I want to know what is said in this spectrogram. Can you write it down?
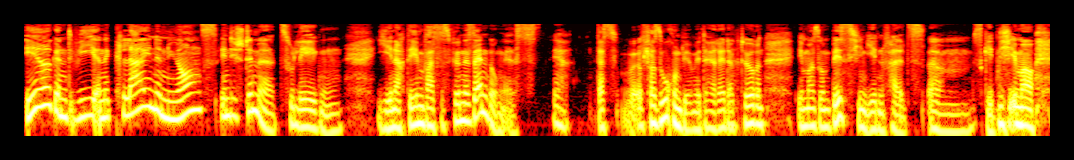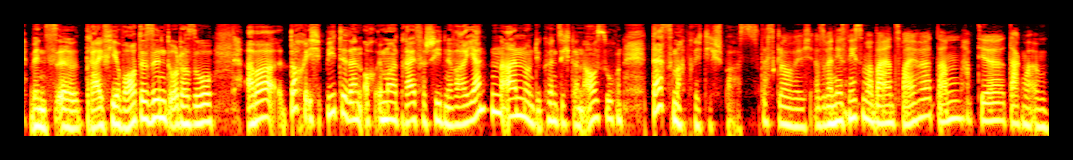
irgendwie eine kleine Nuance in die Stimme zu legen, je nachdem, was es für eine Sendung ist. Ja. Das äh, versuchen wir mit der Redakteurin immer so ein bisschen jedenfalls. Ähm, es geht nicht immer, wenn es äh, drei, vier Worte sind oder so. Aber doch, ich biete dann auch immer drei verschiedene Varianten an und die können sich dann aussuchen. Das macht richtig Spaß. Das glaube ich. Also wenn ihr das nächste Mal Bayern 2 hört, dann habt ihr Dagmar im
